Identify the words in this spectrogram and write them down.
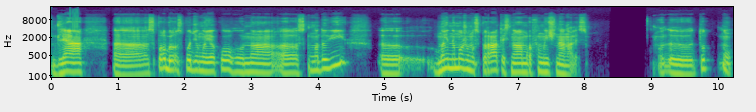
Для е, спроби розподілу якого на е, складові, е, ми не можемо спиратись на морфологічний аналіз. Е, Тут ну,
